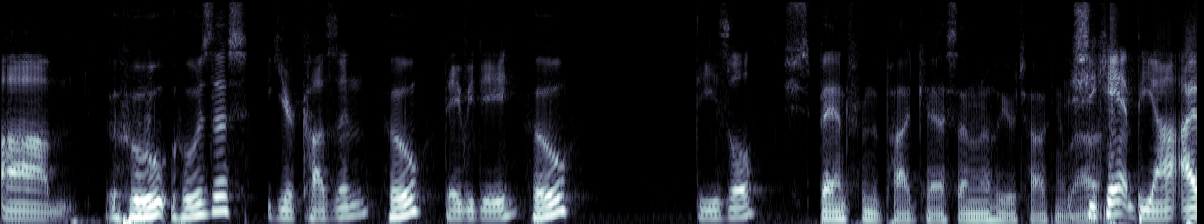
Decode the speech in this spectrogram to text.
Um, Who? Who is this? your cousin, Who? Baby D, Who? Diesel. She's banned from the podcast. I don't know who you're talking about. She can't be on. I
